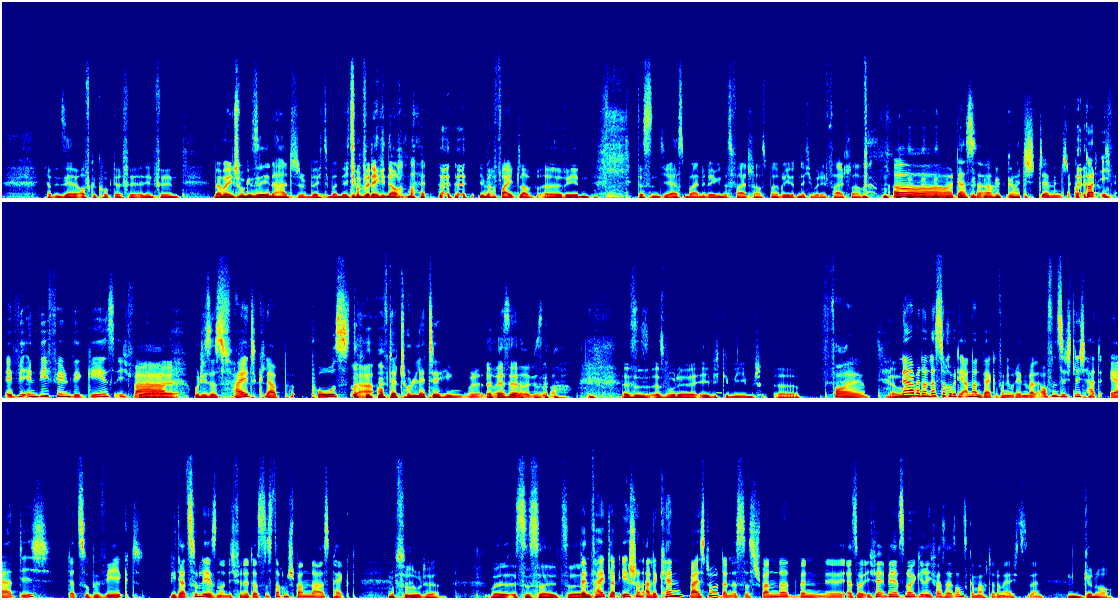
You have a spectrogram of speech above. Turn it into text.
Ich habe ihn sehr oft geguckt, den Film. Wenn man ihn schon gesehen hat, möchte man nicht unbedingt nochmal über Fight Club äh, reden. Das sind die ersten beiden Regeln des Fight Clubs. Man redet nicht über den Fight Club. Oh, das, oh Gott, stimmt. Oh Gott, ich, in wie vielen WGs ich war, ja, ja. wo dieses Fight Club Poster auf der Toilette hing oder so. Weißt du, so oh. es, ist, es wurde ewig gememt. Äh, Voll. Ja, Na, aber dann lass doch über die anderen Werke von ihm reden, weil offensichtlich hat er dich dazu bewegt, wieder zu lesen. Und ich finde, das ist doch ein spannender Aspekt. Absolut, ja. Weil es ist halt. Äh wenn Fight Club eh schon alle kennen, weißt du, dann ist es spannender, wenn. Äh, also, ich bin jetzt neugierig, was er sonst gemacht hat, um ehrlich zu sein. Genau.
